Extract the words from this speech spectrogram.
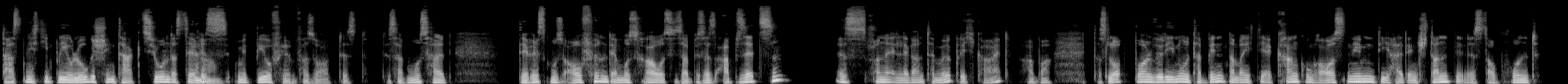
da hast nicht die biologische Interaktion, dass der genau. Riss mit Biofilm versorgt ist. Deshalb muss halt, der Riss muss aufhören, der muss raus. Deshalb ist das Absetzen ist schon eine elegante Möglichkeit, aber das Lochbohren würde ihn unterbinden, aber nicht die Erkrankung rausnehmen, die halt entstanden ist aufgrund.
